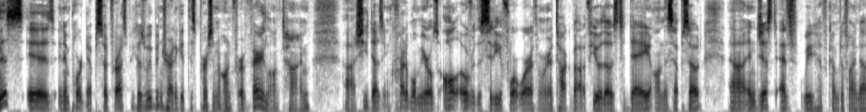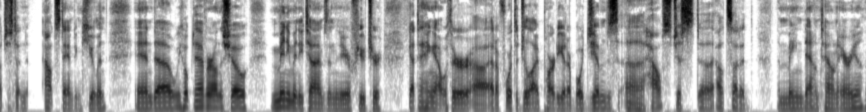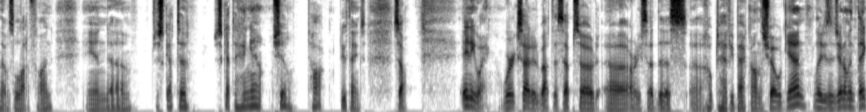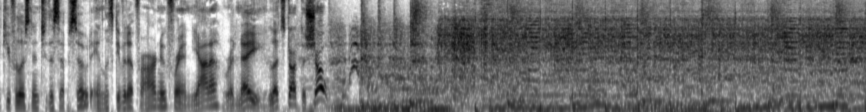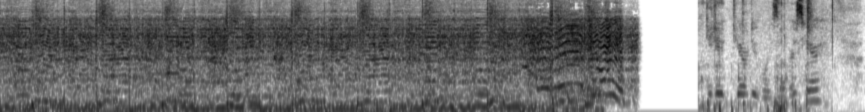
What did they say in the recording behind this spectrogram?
This is an important episode for us because we've been trying to get this person on for a very long time. Uh, she does incredible murals all over the city of Fort Worth, and we're going to talk about a few of those today on this episode. Uh, and just as we have come to find out, just an outstanding human. And uh, we hope to have her on the show many, many times in the near future. Got to hang out with her uh, at a 4th of July party at our boy Jim's uh, house just uh, outside of the main downtown area. That was a lot of fun. And just got to just got to hang out, chill, talk, do things. So, anyway, we're excited about this episode. Uh, already said this. Uh, hope to have you back on the show again. Ladies and gentlemen, thank you for listening to this episode. And let's give it up for our new friend, Jana Renee. Let's start the show.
